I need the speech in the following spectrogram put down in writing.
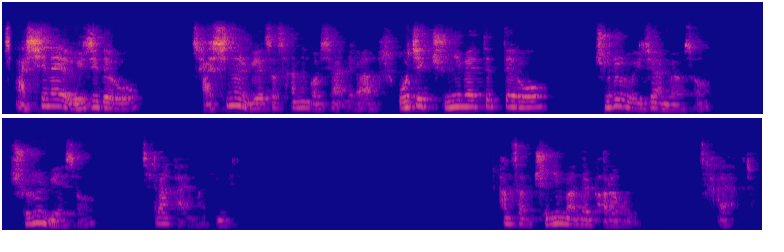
자신의 의지대로 자신을 위해서 사는 것이 아니라 오직 주님의 뜻대로 주를 의지하면서 주를 위해서 살아가야만 합니다. 항상 주님만을 바라보며 살아야죠.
